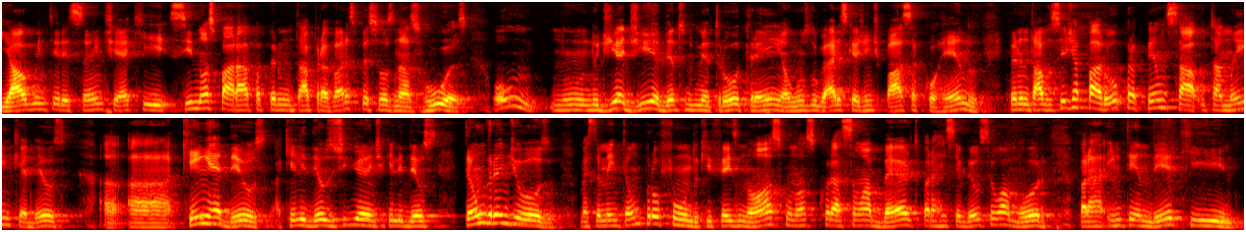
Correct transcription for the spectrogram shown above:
E algo interessante é que se nós parar para perguntar para várias pessoas nas ruas ou no, no, dia a dia, dentro do metrô, trem, alguns lugares que a gente passa correndo, perguntar: você já parou para pensar o tamanho que é Deus? A, quem é Deus? Aquele Deus gigante, aquele Deus tão grandioso, mas também tão profundo que fez nós com o nosso coração aberto para receber o seu amor, para entender que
